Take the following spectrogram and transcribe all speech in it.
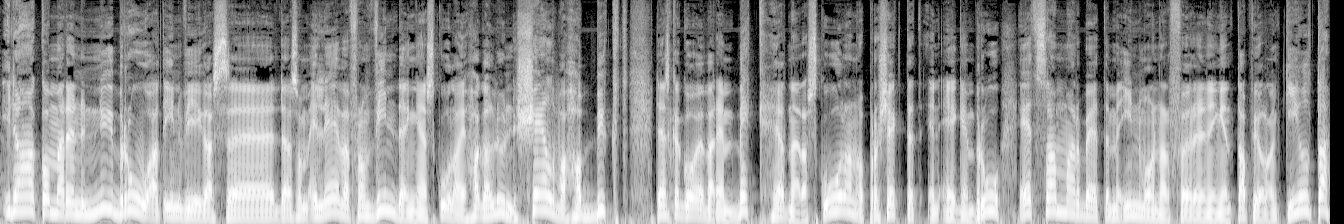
Idag kommer en ny bro att invigas eh, där som elever från Vindängens skola i Hagalund själva har byggt. Den ska gå över en bäck helt nära skolan och projektet En egen bro är ett samarbete med invånarföreningen Tapiolan Kilta,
